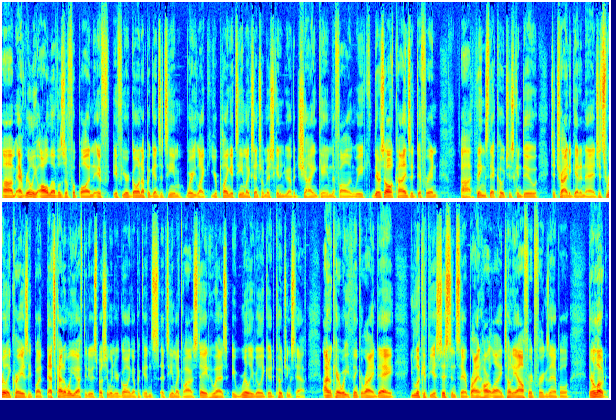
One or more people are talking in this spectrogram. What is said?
um, at really all levels of football. And if if you're going up against a team where you, like you're playing a team like Central Michigan and you have a giant game the following week, there's all kinds of different uh, things that coaches can do to try to get an edge. It's really crazy, but that's kind of what you have to do, especially when you're going up against a team like Ohio State, who has a really, really good coaching staff. I don't care what you think of Ryan Day. You look at the assistants there, Brian Hartline, Tony Alford, for example, they're loaded.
